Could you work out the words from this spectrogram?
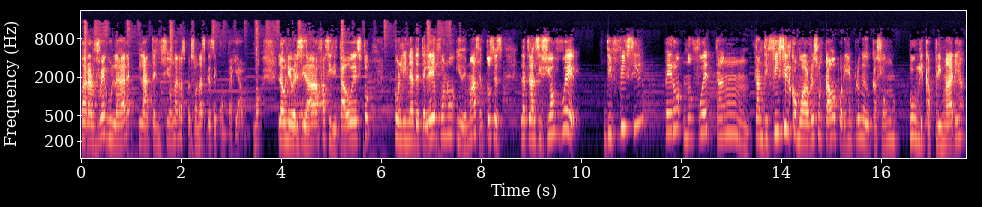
para regular la atención a las personas que se contagiaban. ¿no? La universidad ha facilitado esto con líneas de teléfono y demás. Entonces, la transición fue difícil, pero no fue tan, tan difícil como ha resultado, por ejemplo, en educación pública primaria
